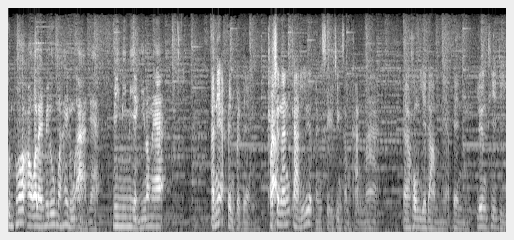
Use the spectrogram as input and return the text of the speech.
คุณพ่อเอาอะไรไม่รู้มาให้หนูอ่านเนี่ยมีมีมีอย่างนี้บ้างไหมฮะอันเนี้ยเป็นประเด็น เพราะฉะนั้นการเลือกหนังสือจึงสำคัญมากเอ่อ ฮงเยดำเนี่ยเป็นเรื่องที่ดี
